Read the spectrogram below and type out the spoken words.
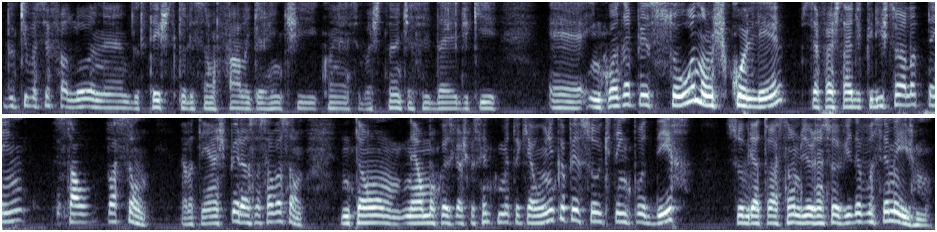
do que você falou, né, do texto que a lição fala, que a gente conhece bastante, essa ideia de que é, enquanto a pessoa não escolher se afastar de Cristo, ela tem salvação. Ela tem a esperança da salvação. Então, né, uma coisa que eu acho que eu sempre comento aqui: a única pessoa que tem poder sobre a atuação de Deus na sua vida é você mesmo.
